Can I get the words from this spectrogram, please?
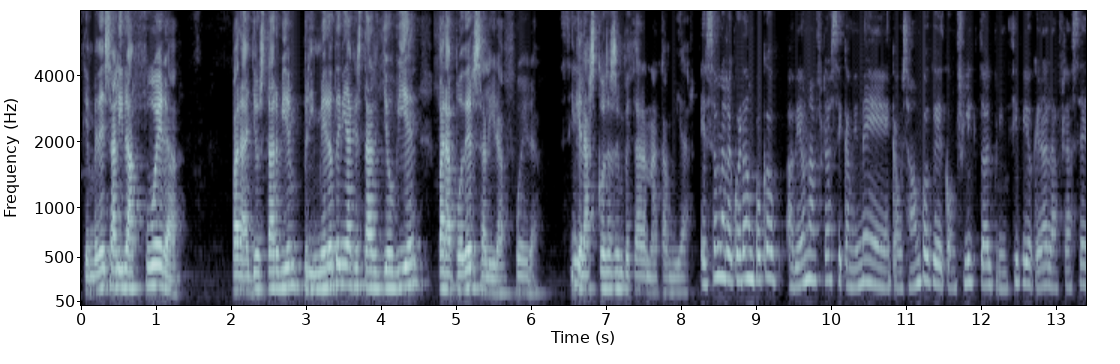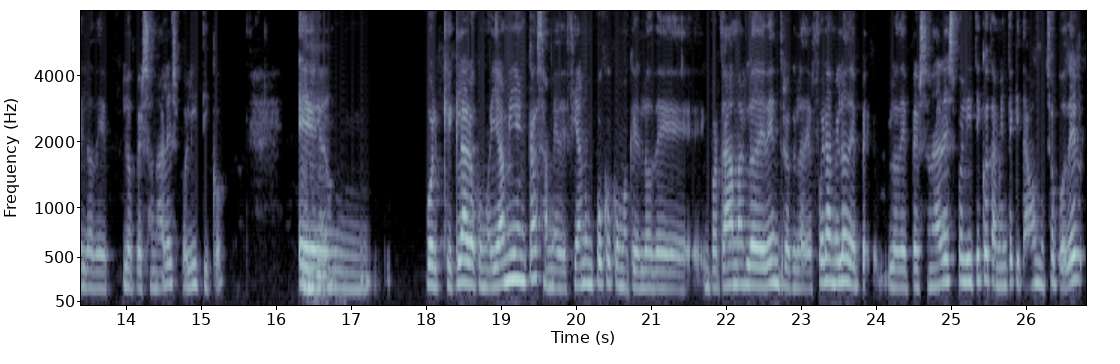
que en vez de salir afuera para yo estar bien, primero tenía que estar yo bien para poder salir afuera y que las cosas empezaran a cambiar. Eso me recuerda un poco, había una frase que a mí me causaba un poco de conflicto al principio, que era la frase lo de lo personal es político. Em, porque claro, como ya a mí en casa me decían un poco como que lo de, importaba más lo de dentro que lo de fuera, a mí lo de, lo de personal es político también te quitaba mucho poder,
